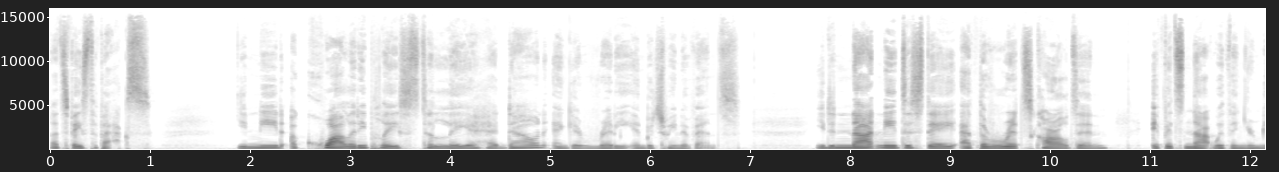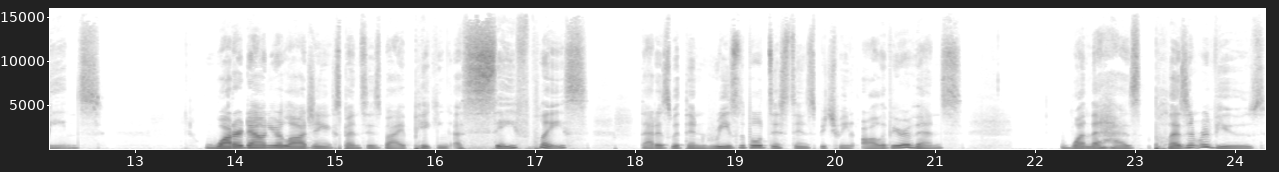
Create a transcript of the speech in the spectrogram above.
Let's face the facts. You need a quality place to lay your head down and get ready in between events. You do not need to stay at the Ritz Carlton if it's not within your means. Water down your lodging expenses by picking a safe place that is within reasonable distance between all of your events one that has pleasant reviews,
